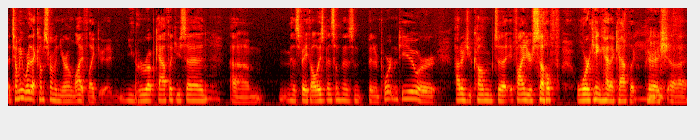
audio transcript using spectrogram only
uh, tell me where that comes from in your own life. Like, uh, you grew up Catholic, you said. Um, has faith always been something that's been important to you, or how did you come to find yourself working at a Catholic parish? Uh,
